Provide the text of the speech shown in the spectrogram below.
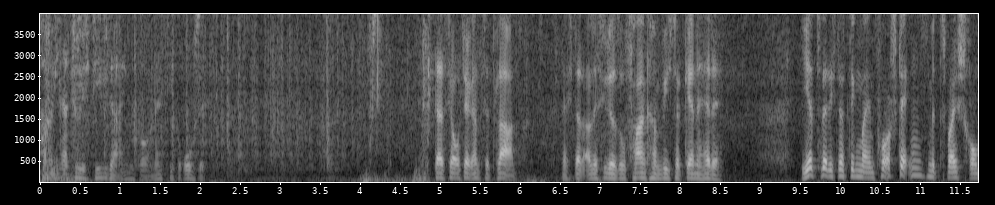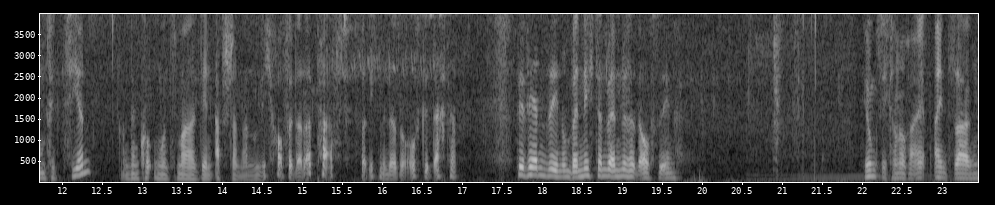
habe ich natürlich die wieder eingebaut, ne? die große. Das ist ja auch der ganze Plan. Dass ich das alles wieder so fahren kann, wie ich das gerne hätte. Jetzt werde ich das Ding mal eben vorstecken, mit zwei Schrauben fixieren. Und dann gucken wir uns mal den Abstand an. Und ich hoffe, dass das passt, was ich mir da so ausgedacht habe. Wir werden sehen. Und wenn nicht, dann werden wir das auch sehen. Jungs, ich kann auch ein, eins sagen.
